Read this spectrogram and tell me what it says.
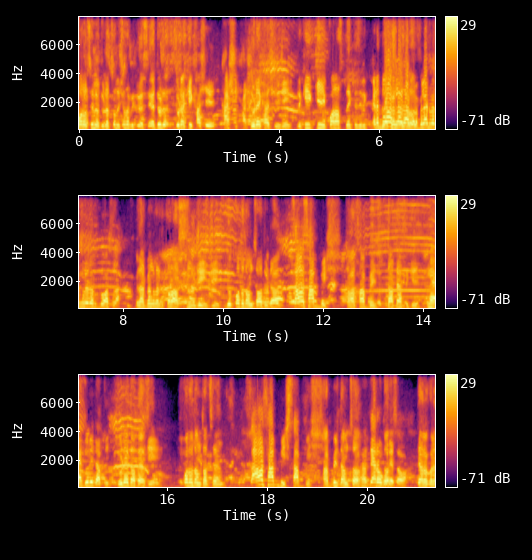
বড় ছিল দুটা চল্লিশ হাজার বিক্রি হয়েছে। দুটো দুটা কি খাসি? খাসি দুটাই খাসি? কি কি করাস দেখতেছি এটা দোয়াশলা ছাগল ব্লাড বেঙ্গলের দোয়াশলা বিলাট বেঙ্গলের করাস? জি জি। কত দাম চাওয়া দুটা? চাও ছাব্বিশ। চাওয়া ছাব্বিশ। দাঁতে আছে কি? হ্যাঁ দুটো দাঁতি। দুটাই দাঁতে আছে? কত দাম চাচ্ছেন? চাওয়া ছাব্বিশ ছাব্বিশ। ছাব্বিশ দাম চাও? হ্যাঁ তেরো করে চাওয়া। তেরো করে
